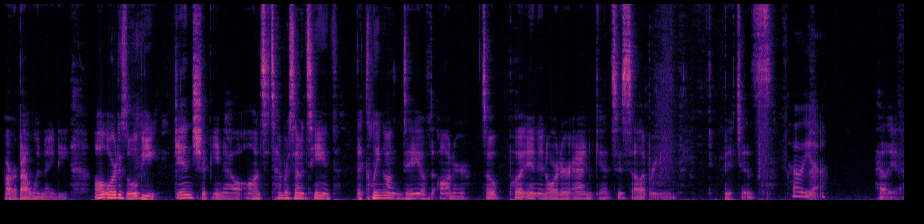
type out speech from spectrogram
or about 190. All orders will begin shipping now on September 17th, the Klingon Day of the Honor. So put in an order and get to celebrating. Bitches. Hell yeah. Hell yeah.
